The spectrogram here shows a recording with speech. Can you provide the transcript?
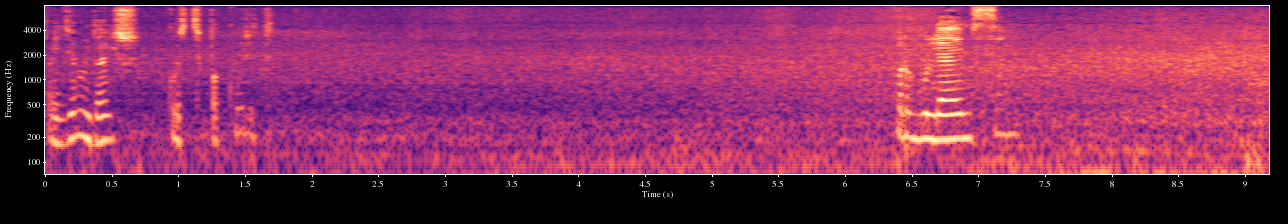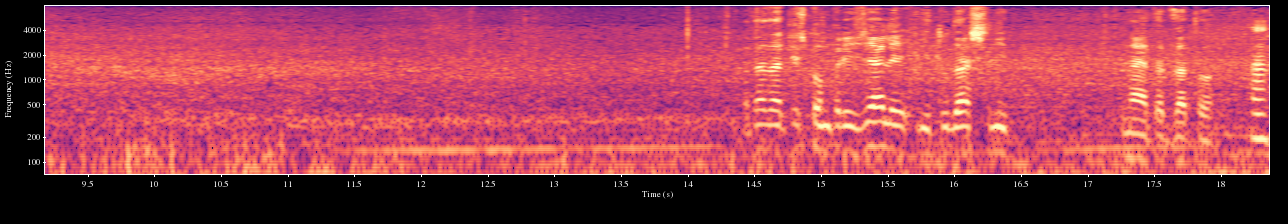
пойдем дальше. Костя покурит. Прогуляемся. Вот тогда пешком приезжали и туда шли, на этот затор, Ага.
